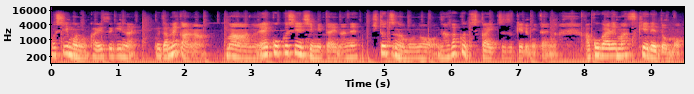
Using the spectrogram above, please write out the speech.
欲しいもの買いすぎない。これダメかな？まあ、あの、英国紳士みたいなね、一つのものを長く使い続けるみたいな、憧れますけれども、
